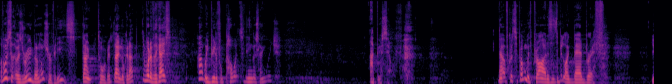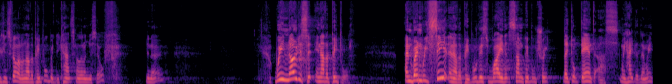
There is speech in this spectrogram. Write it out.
I've always thought that was rude, but I'm not sure if it is. Don't talk about it, don't look it up. Whatever the case, aren't we beautiful poets of the English language? Up yourself. Now, of course, the problem with pride is it's a bit like bad breath. You can smell it on other people, but you can't smell it on yourself, you know? We notice it in other people. And when we see it in other people, this way that some people treat, they talk down to us. We hate that, don't we?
